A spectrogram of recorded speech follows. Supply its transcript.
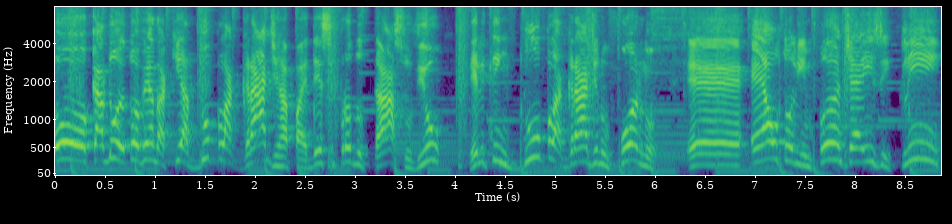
Ô, Cadu, eu tô vendo aqui a dupla grade, rapaz, desse produtaço, viu? Ele tem dupla grade no forno. É, é autolimpante, é easy clean?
